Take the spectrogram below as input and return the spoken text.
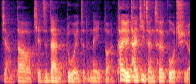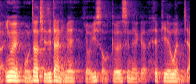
讲到茄子蛋入围者的那一段，他有一台计程车过去啊，因为我们知道茄子蛋里面有一首歌是那个 Happy One 讲，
